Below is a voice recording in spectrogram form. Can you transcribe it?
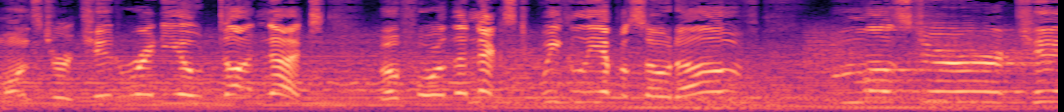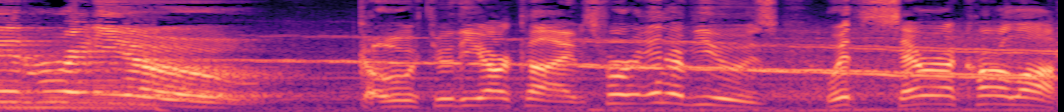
MonsterKidRadio.net before the next weekly episode of Monster Kid Radio. Go through the archives for interviews with Sarah Karloff,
